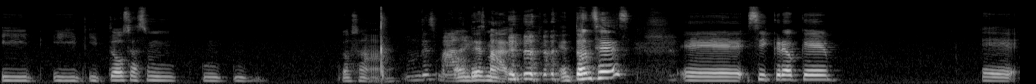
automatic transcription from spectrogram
y, y, y todo se hace un, un o sea, un desmadre. Un desmadre. Entonces, eh, sí creo que eh,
